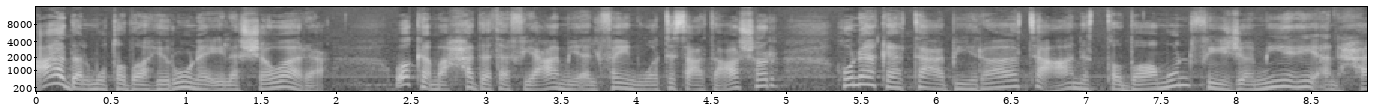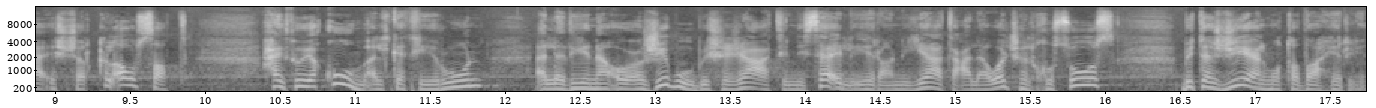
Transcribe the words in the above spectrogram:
عاد المتظاهرون إلى الشوارع وكما حدث في عام 2019 هناك تعبيرات عن التضامن في جميع أنحاء الشرق الأوسط حيث يقوم الكثيرون الذين أعجبوا بشجاعة النساء الإيرانيات على وجه الخصوص بتشجيع المتظاهرين.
